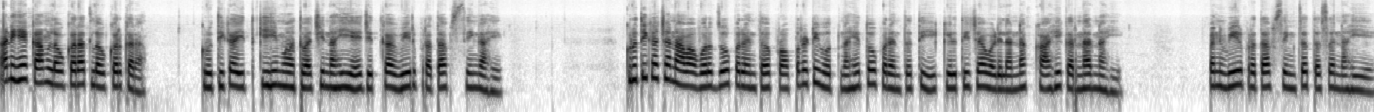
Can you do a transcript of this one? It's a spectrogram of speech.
आणि हे काम लवकरात लवकर करा. कृतिका इतकीही महत्त्वाची नाही आहे जितका वीर प्रताप सिंग आहे. कृतिकाच्या नावावर जोपर्यंत प्रॉपर्टी होत नाही तोपर्यंत ती कीर्तीच्या वडिलांना काही करणार नाही. पण वीर प्रताप सिंगचं तसं नाही आहे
